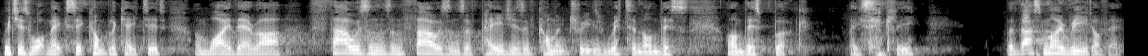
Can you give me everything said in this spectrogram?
Which is what makes it complicated and why there are thousands and thousands of pages of commentaries written on this, on this book, basically. But that's my read of it.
